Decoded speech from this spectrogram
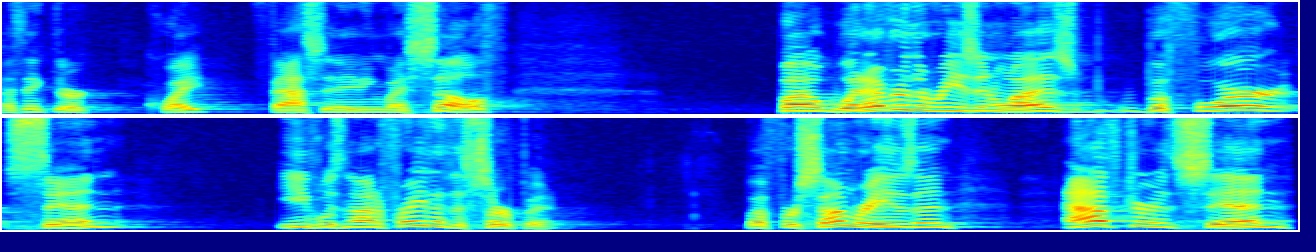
I think they're quite fascinating myself. But whatever the reason was, before sin, Eve was not afraid of the serpent. But for some reason, after sin,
